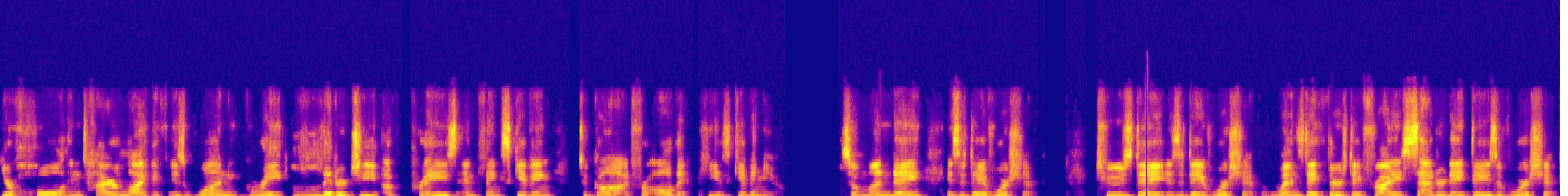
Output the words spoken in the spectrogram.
Your whole entire life is one great liturgy of praise and thanksgiving to God for all that He has given you. So, Monday is a day of worship. Tuesday is a day of worship. Wednesday, Thursday, Friday, Saturday, days of worship.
